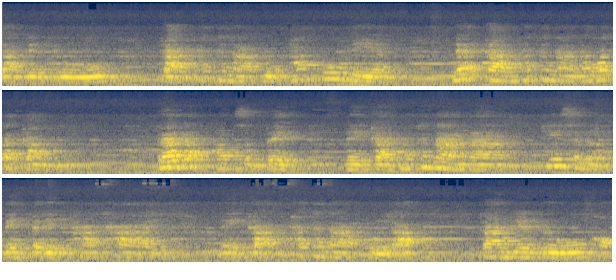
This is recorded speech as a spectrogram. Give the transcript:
การเรียนรู้ การพัฒนาคุณภาพผู้เรียน และการพัฒนานวัตกรรม ระดับความสำเร็จในการพัฒนางาน ที่เสนอเป็นประเด็นท้าทาย ในการพัฒนาผลลัพธ์ การเรียนรู้ของ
